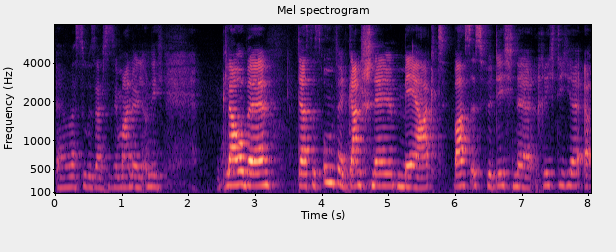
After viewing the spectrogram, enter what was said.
äh, was du gesagt hast, Emanuel. Und ich, glaube, dass das Umfeld ganz schnell merkt, was ist für dich eine richtige, äh,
